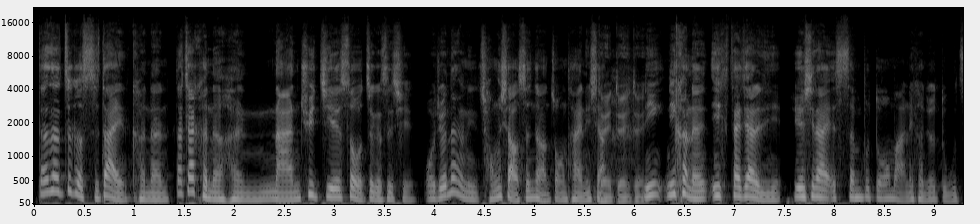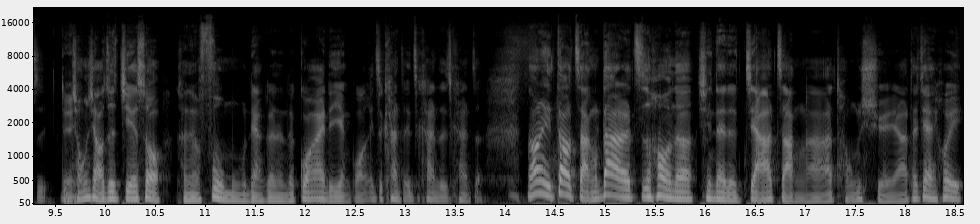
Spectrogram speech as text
但在这个时代，可能大家可能很难去接受这个事情。我觉得那个你从小生长状态，你想，对对对，你你可能一在家里，因为现在生不多嘛，你可能就独子，你从小就接受可能父母两个人的关爱的眼光，一直看着，一直看着，一直看着。然后你到长大了之后呢，现在的家长啊、同学呀、啊，大家也会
